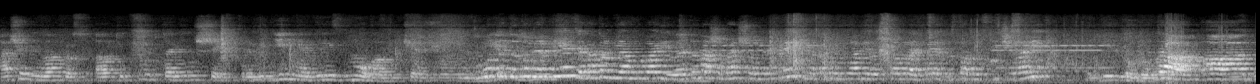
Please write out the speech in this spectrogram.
А еще один вопрос. А вот тут пункт 1.6. Проведение выездного обучающего Вот это то мероприятие, о котором я вам говорила. Это наше большое мероприятие, на которое планируется собрать порядка 120 человек. Да, а,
